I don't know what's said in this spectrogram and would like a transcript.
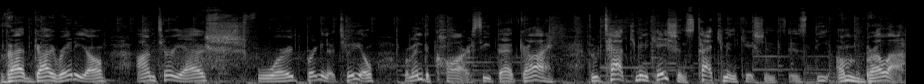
That Guy Radio. I'm Terry Ashford, bringing it to you from in the car. See that guy through TAT Communications. TAT Communications is the umbrella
